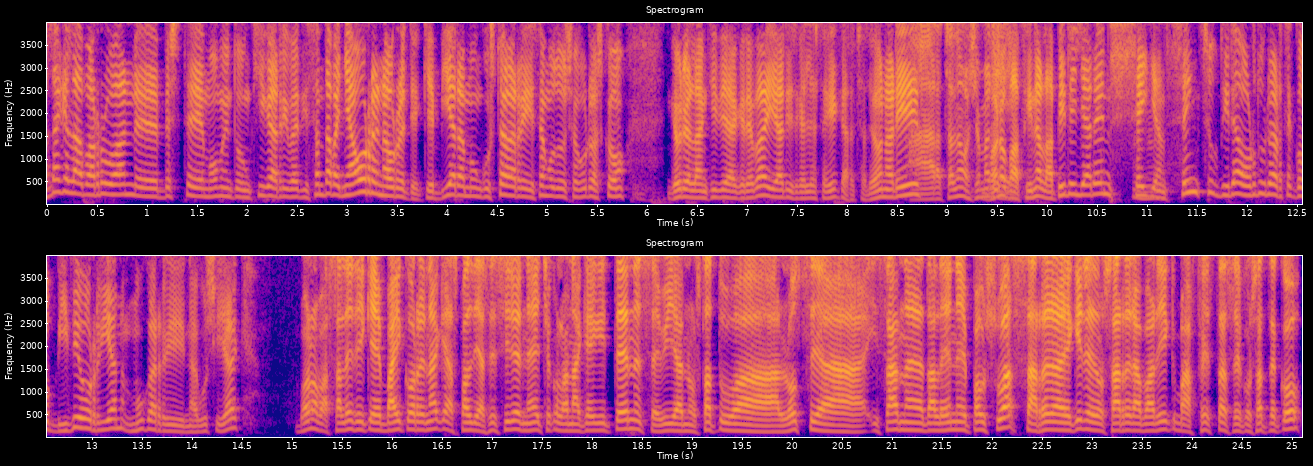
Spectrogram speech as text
Aldagela barruan eh, beste momentu unkigarri bat izan da, baina horren aurretik, e, biaramon gustagarri izango du seguru asko geure lankideak ere bai, Ariz Gailestegik, Arratxaldeon, Ariz. Arratxaldeon, Xemari. Bueno, ba, final apirilaren seian, zeintzuk dira ordura arteko bide horrian mugarri nagusiak? Bueno, bazalerik eh, baikorrenak aspaldi hasi ziren eh, etxeko egiten, Sevillan ostatua lotzea izan eh, da lehen pausua, sarrerarekin edo sarrera barik, ba, festaseko satzeko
